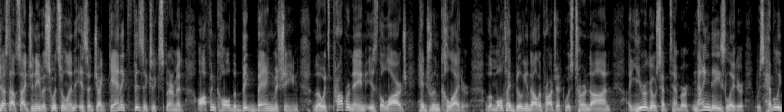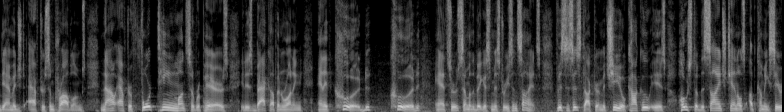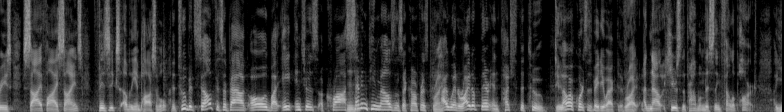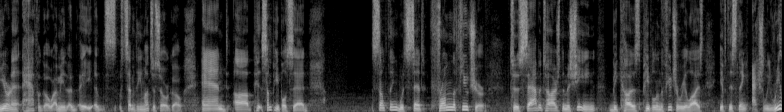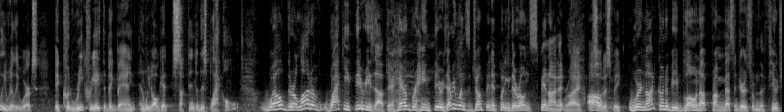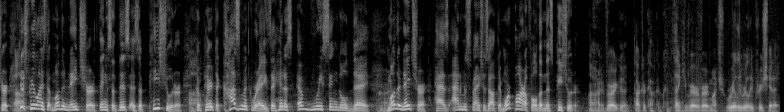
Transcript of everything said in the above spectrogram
Just outside Geneva, Switzerland, is a gigantic physics experiment often called the Big Bang Machine, though its proper name is the Large Hadron Collider. The multi billion dollar project was turned on a year ago, September. Nine days later, was heavily damaged after some problems. Now, after 14 months of repairs, it is back up and running, and it could could answer some of the biggest mysteries in science. Physicist Dr. Michio Kaku is host of the Science Channel's upcoming series, Sci Fi Science physics of the impossible. The tube itself is about, oh, about eight inches across, mm-hmm. 17 miles in circumference. Right. I went right up there and touched the tube. Dude. Now, of course, it's radioactive. Right. Now, here's the problem this thing fell apart a year and a half ago, I mean, uh, uh, 17 months or so ago. And uh, some people said something was sent from the future to sabotage the machine because people in the future realized if this thing actually really, really works, it could recreate the Big Bang and we'd all get sucked into this black hole. Well, there are a lot of wacky theories out there, harebrained theories. Everyone's jumping and putting their own spin on it. Right, uh, so to speak. We're not going to be blown up from messengers from the future. Uh. Just realize that Mother Nature thinks of this as a pea shooter uh. compared to cosmic rays that hit us every single day. Right. Mother Nature has atom smashers out there more powerful than this pea shooter. All right, very good. Dr. Kaku, thank you very, very much. Really, really appreciate it.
